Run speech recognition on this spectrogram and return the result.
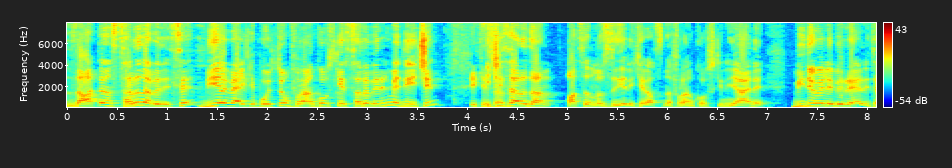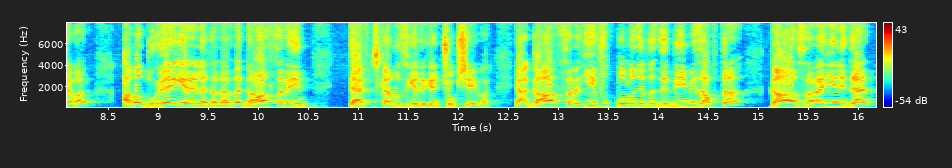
zaten sarı da verilse bir evvelki pozisyon Frankowski'ye sarı verilmediği için İki iki, sarı. sarıdan atılması gerekir aslında Frankowski'nin. Yani bir de öyle bir realite var. Ama buraya gelene kadar da Galatasaray'ın ders çıkarması gereken çok şey var. Ya Galatasaray iyi futbol oynadı dediğimiz hafta Galatasaray yeniden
